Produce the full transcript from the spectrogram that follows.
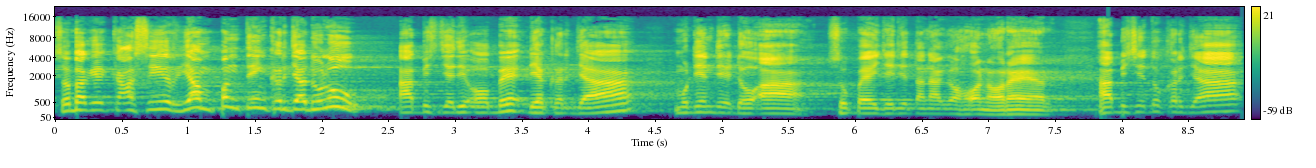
sebagai kasir, yang penting kerja dulu. Habis jadi OB dia kerja, kemudian dia doa supaya jadi tenaga honorer. Habis itu kerja,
